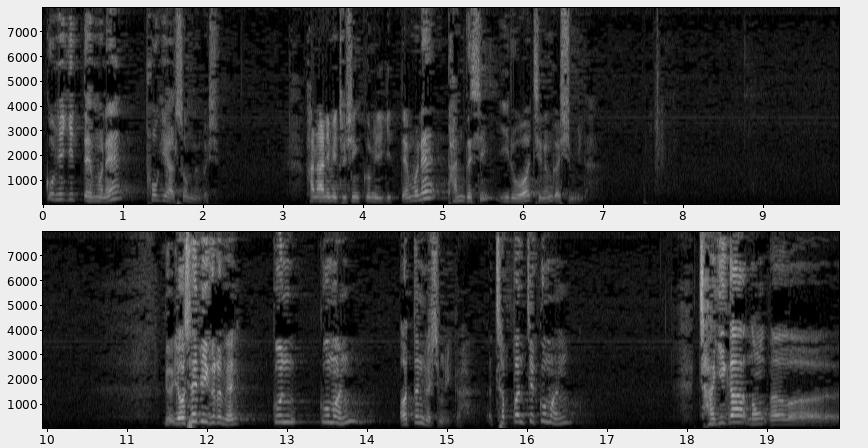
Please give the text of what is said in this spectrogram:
꿈이기 때문에 포기할 수 없는 것입니다. 하나님이 주신 꿈이기 때문에 반드시 이루어지는 것입니다. 그 요셉이 그러면 꾼 꿈은 어떤 것입니까? 첫 번째 꿈은 자기가 농, 어,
